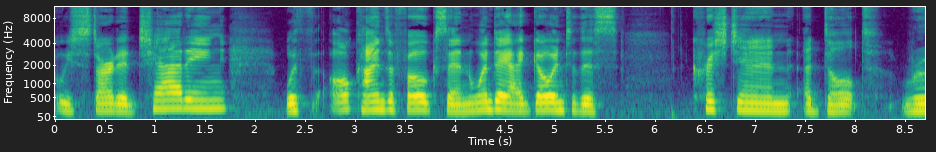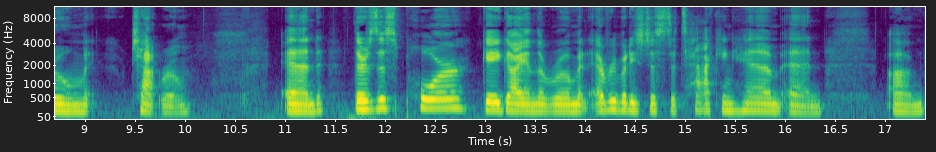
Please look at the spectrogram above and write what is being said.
we started chatting with all kinds of folks. And one day I go into this Christian adult room, chat room, and there's this poor gay guy in the room, and everybody's just attacking him and um,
